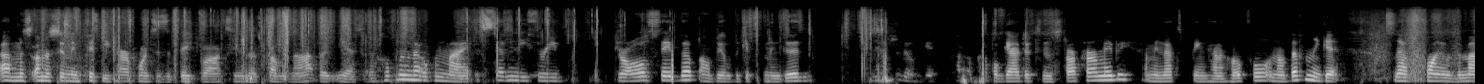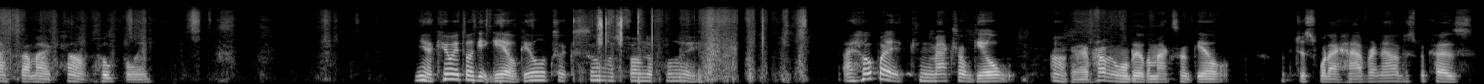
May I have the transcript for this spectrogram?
I'm, I'm assuming 50 power points is a big box, even though it's probably not. But yes, hopefully when I open my 73 draws saved up, I'll be able to get something good. I should be able to get a couple gadgets and star power, maybe. I mean, that's being kind of hopeful. And I'll definitely get enough coins to max out my account, hopefully. Yeah, can't wait till I get Gale. Gale looks like so much fun to play. I hope I can max out Gale. Okay, I probably won't be able to max out Gale with just what I have right now, just because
